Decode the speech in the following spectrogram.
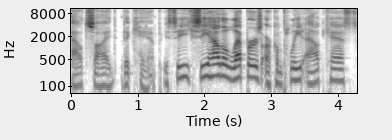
outside the camp. You see, see how the lepers are complete outcasts?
